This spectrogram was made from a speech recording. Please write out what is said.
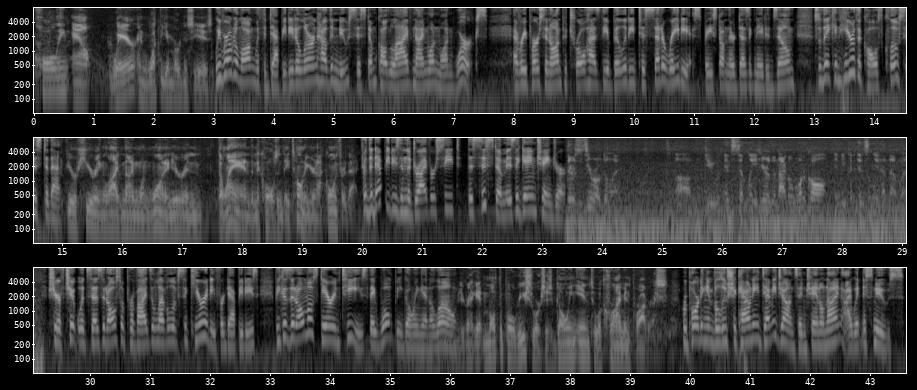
calling out where and what the emergency is. We rode along with the deputy to learn how the new system called Live 911 works. Every person on patrol has the ability to set a radius based on their designated zone so they can hear the calls closest to them. If you're hearing Live 911 and you're in DeLand and the calls in Daytona, you're not going for that. For the deputies in the driver's seat, the system is a game changer. There's zero delay. Um, you instantly hear the 911 call and you can instantly head that way. Sheriff Chitwood says it also provides a level of security for deputies because it almost guarantees they won't be going in alone. You're going to get multiple resources going into a crime in progress. Reporting in Volusia County, Demi Johnson, Channel 9 Eyewitness News.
